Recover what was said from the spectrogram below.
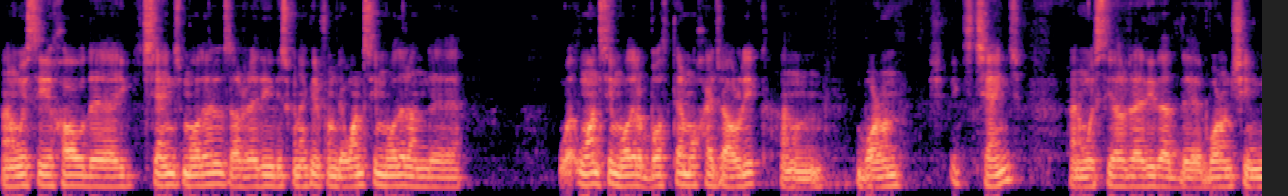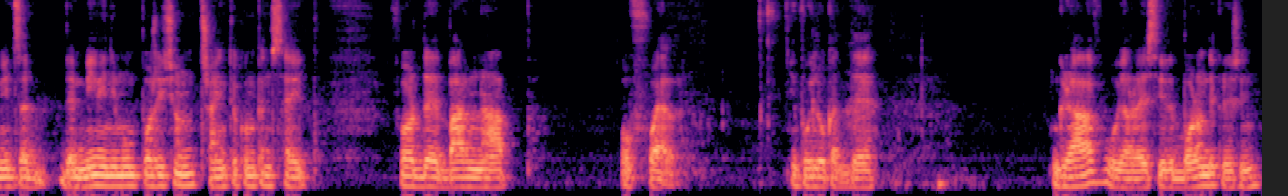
And we see how the exchange models already disconnected from the 1C model and the 1C model both thermohydraulic and boron exchange. And we see already that the boron shim meets at the minimum position trying to compensate for the burn up of fuel. If we look at the graph, we already see the boron decreasing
